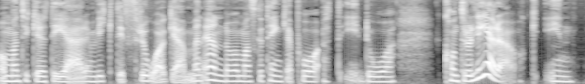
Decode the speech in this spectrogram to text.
Om man tycker att det är en viktig fråga, men ändå vad man ska tänka på att då kontrollera och inte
